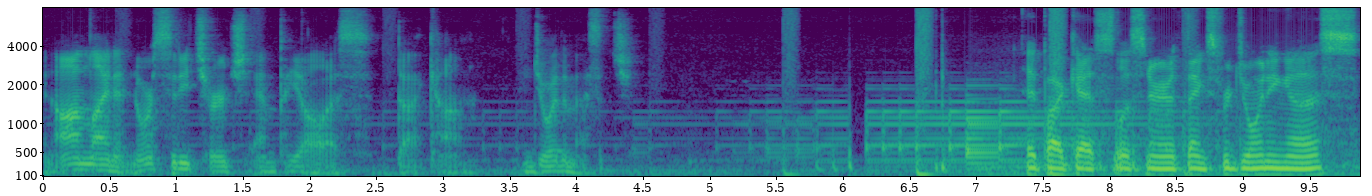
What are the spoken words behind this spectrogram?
and online at northcitychurchmpls.com. Enjoy the message. Hey, podcast listener, thanks for joining us.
